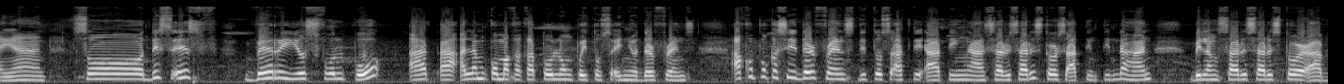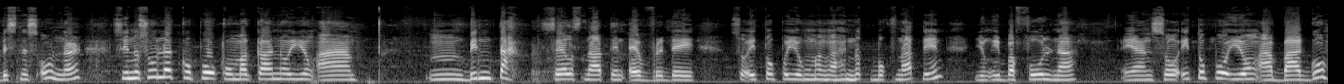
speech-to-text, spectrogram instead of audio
Ayan. So, this is very useful po at ah, alam ko makakatulong po ito sa inyo, dear friends. Ako po kasi, dear friends, dito sa ating, ating ah, sari-sari store, sa ating tindahan, bilang sari-sari store ah, business owner, sinusulat ko po kung magkano yung ah, mm, binta, sales natin every day. So, ito po yung mga notebooks natin, yung iba full na. Ayan, so ito po yung ah, bago.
